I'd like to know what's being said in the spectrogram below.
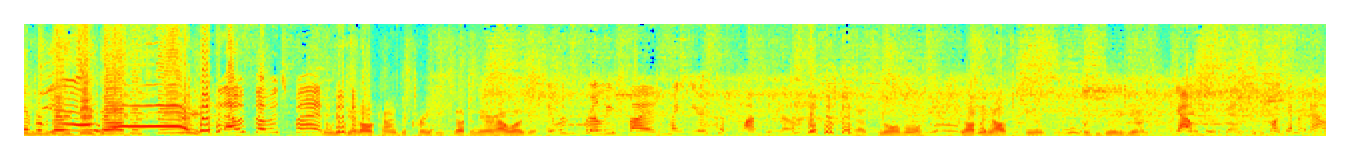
Landed from 13,000 feet. that was so much fun. We did all kinds of crazy stuff in there. How was it? It was really fun. My ears kept popping though. That's normal. Dropping altitude. Would you do it again? yeah, I would do it again. We can go again right now.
